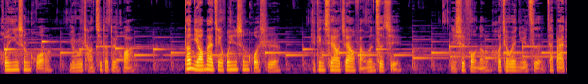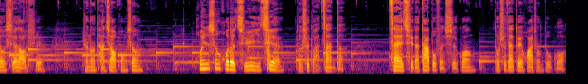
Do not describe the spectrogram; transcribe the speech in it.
婚姻生活犹如长期的对话，当你要迈进婚姻生活时，一定先要这样反问自己：你是否能和这位女子在白头偕老时？仍能谈笑风生。婚姻生活的其余一切都是短暂的，在一起的大部分时光都是在对话中度过。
